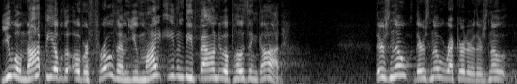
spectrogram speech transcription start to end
you will not be able to overthrow them. You might even be found to opposing God. There's no, there's no record or there's no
